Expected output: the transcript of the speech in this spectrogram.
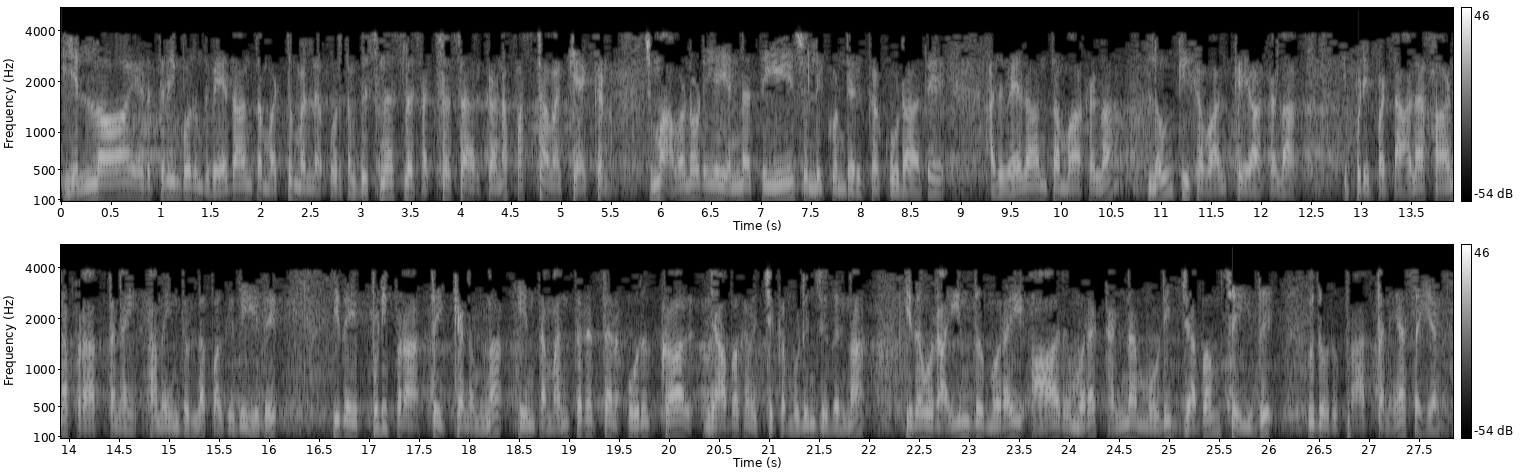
எல்லா இடத்துலயும் பொருந்து. வேதாந்தம் மட்டுமல்ல ஒருத்தன் பிசினஸ்ல சக்சஸா இருக்கான்னா ஃபர்ஸ்ட் அவன் கேட்கணும். சும்மா அவனுடைய எண்ணத்தையே சொல்லி கொண்டு இருக்க கூடாது அது வேதாந்தமாகலாம் லௌகிக வாழ்க்கையாகலாம். இப்படிப்பட்ட அழகான பிரார்த்தனை அமைந்துள்ள பகுதி இது. இதை எப்படி பிரார்த்திக்கணும்னா இந்த மந்திரத்தை ஒரு கால் ஞாபகம் வச்சுக்க முடிஞ்சதுன்னா இத ஒரு ஐந்து முறை ஆறு முறை கண்ணை மூடி ஜபம் செய்து இது ஒரு பிரார்த்தனையா செய்யணும்.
